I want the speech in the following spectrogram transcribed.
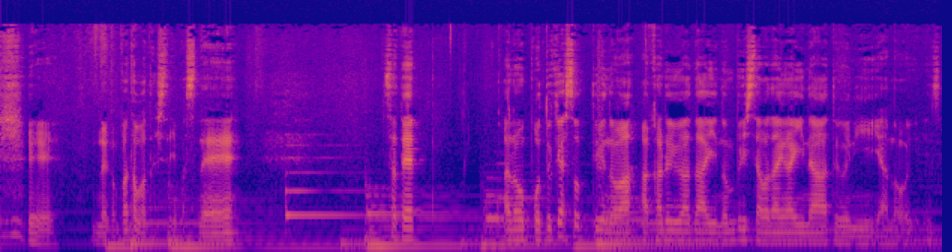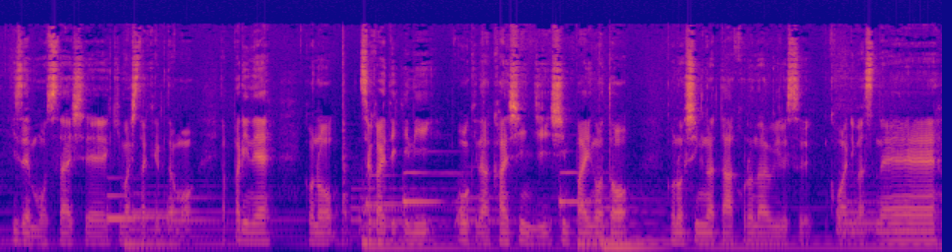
えー、なんかバタバタしていますね。さてあのポッドキャストっていうのは明るい話題のんびりした話題がいいなというふうにあの以前もお伝えしてきましたけれどもやっぱりねこの世界的に大きな関心事心配事この新型コロナウイルス困りますね。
